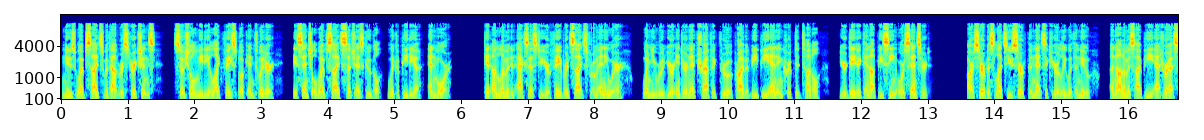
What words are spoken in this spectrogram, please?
news websites without restrictions, social media like Facebook and Twitter, essential websites such as Google, Wikipedia, and more. Get unlimited access to your favorite sites from anywhere. When you route your internet traffic through a private VPN encrypted tunnel, your data cannot be seen or censored. Our service lets you surf the net securely with a new, anonymous IP address,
